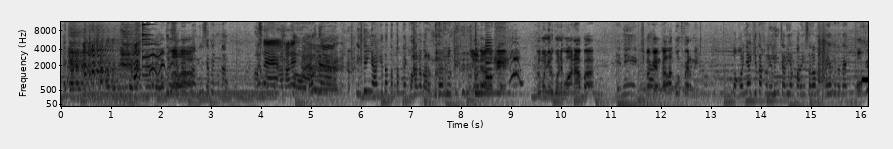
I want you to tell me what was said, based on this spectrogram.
Eh karena ini bisa kan Jadi siapa yang menang? Jadi siapa yang menang? Ate, sama Oh, ya udah. Intinya kita tetap naik wahana bareng-bareng. Ya udah, oke. Lu mau nyuruh gue naik wahana apa? Ini Sebagai yang kalah gue fair nih. pokoknya kita keliling cari yang paling serem. Ayo kita naik. Oke.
